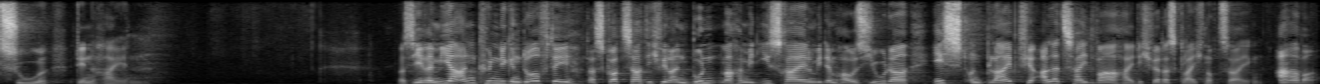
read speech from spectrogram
zu den Heiden. Was Jeremia ankündigen durfte, dass Gott sagt, ich will einen Bund machen mit Israel, mit dem Haus Juda, ist und bleibt für alle Zeit Wahrheit. Ich werde das gleich noch zeigen. Aber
